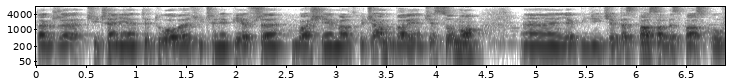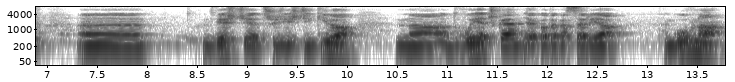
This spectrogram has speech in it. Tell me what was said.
także ćwiczenie tytułowe, ćwiczenie pierwsze, właśnie martwy ciąg w wariancie sumo. E, Jak widzicie, bez pasa, bez pasków, e, 230 kg na dwójeczkę, jako taka seria główna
